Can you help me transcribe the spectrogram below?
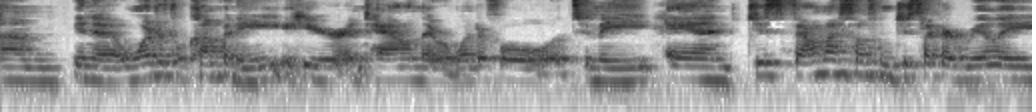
um, in a wonderful company here in town. They were wonderful to me and just found myself in just like a really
